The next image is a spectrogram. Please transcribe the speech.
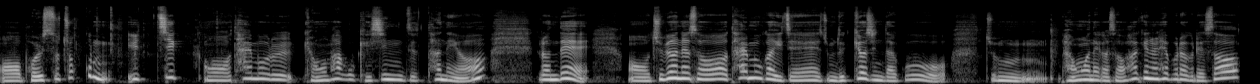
어, 벌써 조금 일찍 어, 탈모를 경험하고 계신 듯 하네요. 그런데 어, 주변에서 탈모가 이제 좀 느껴진다고 좀 병원에 가서 확인을 해보라 그래서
